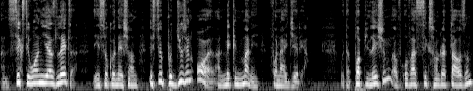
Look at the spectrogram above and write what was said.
And 61 years later, the Isoko nation is still producing oil and making money for Nigeria. With a population of over 600,000,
